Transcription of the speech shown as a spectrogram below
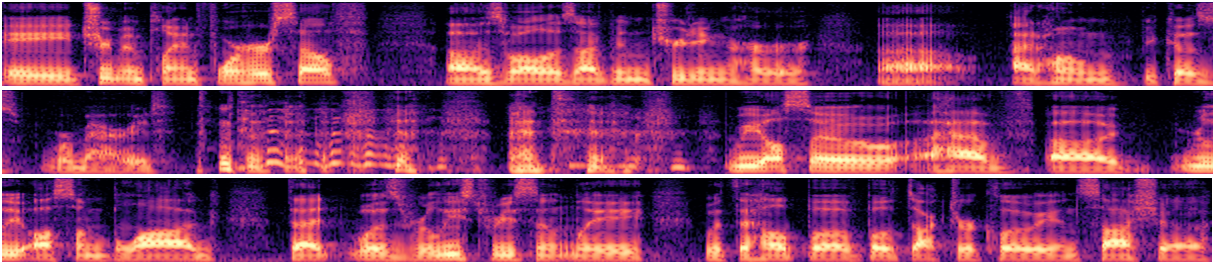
a treatment plan for herself, uh, as well as I've been treating her uh, at home because we're married. and we also have a really awesome blog that was released recently with the help of both Dr. Chloe and Sasha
